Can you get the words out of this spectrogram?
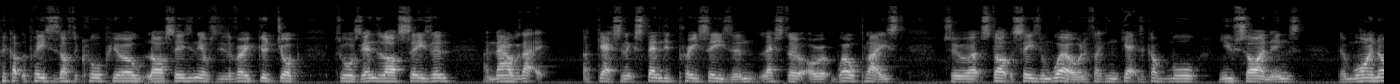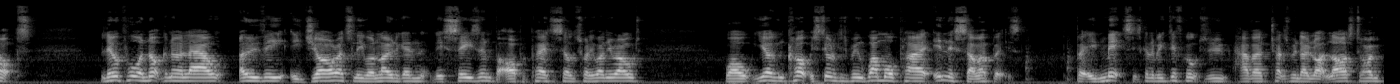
pick up the pieces after Claude Puel last season. He obviously did a very good job towards the end of last season, and now with that, I guess, an extended pre-season, Leicester are well placed to uh, start the season well. And if they can get a couple more new signings, then why not? Liverpool are not going to allow Ovie Ejaria to leave on loan again this season, but are prepared to sell the 21-year-old. While Jurgen Klopp is still looking to bring one more player in this summer, but but admits it's going to be difficult to have a transfer window like last time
